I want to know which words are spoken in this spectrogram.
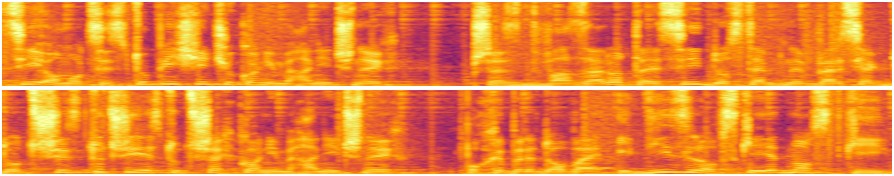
TSI o mocy 150 koni mechanicznych przez 2.0 TSI dostępny w wersjach do 333 koni mechanicznych po hybrydowe i dieslowskie jednostki.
